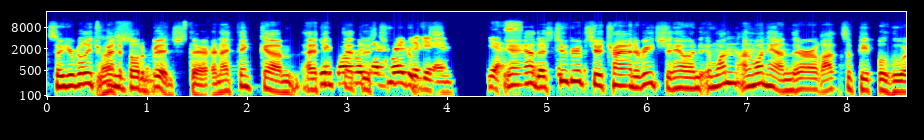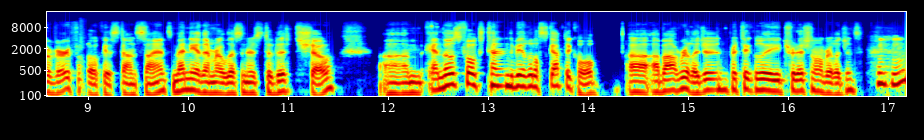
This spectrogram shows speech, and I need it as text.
So you're really trying nice. to build a bridge there, and I think um, I you're think that there's that bridge groups. again. Yes. Yeah, there's two groups you're trying to reach. You know, and, and one on one hand, there are lots of people who are very focused on science. Many of them are listeners to this show, um, and those folks tend to be a little skeptical uh, about religion, particularly traditional religions. Mm-hmm.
